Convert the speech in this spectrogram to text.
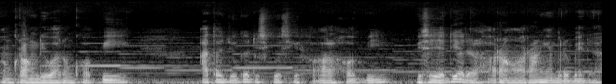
nongkrong di warung kopi, atau juga diskusi soal hobi bisa jadi adalah orang-orang yang berbeda.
